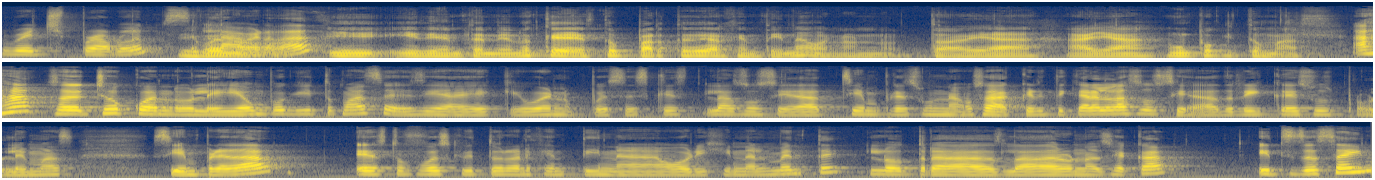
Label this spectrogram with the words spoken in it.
rich problems, la verdad. Y, y entendiendo que esto parte de Argentina, bueno, no, todavía haya un poquito más. Ajá, o sea, de hecho, cuando leía un poquito más se decía que, bueno, pues es que la sociedad siempre es una, o sea, criticar a la sociedad rica y sus problemas siempre da, esto fue escrito en Argentina originalmente, lo trasladaron hacia acá. It's the same.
